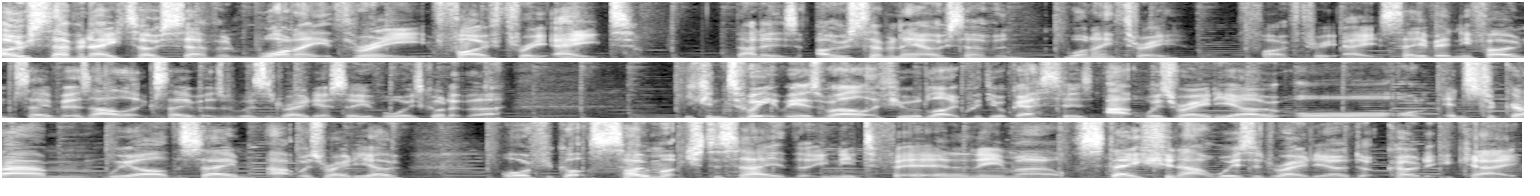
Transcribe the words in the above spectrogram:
07807 183 538. That is 07807 183 538. Save it in your phone. Save it as Alex. Save it as Wizard Radio so you've always got it there. You can tweet me as well if you would like with your guesses at WizRadio or on Instagram. We are the same at WizRadio. Or if you've got so much to say that you need to fit it in an email, station at wizardradio.co.uk.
